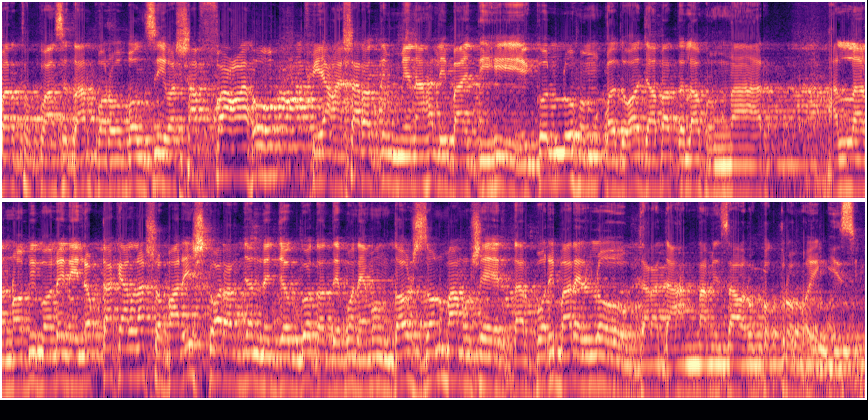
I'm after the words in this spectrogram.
পার্থক্য আছে, তারপরও বলছি আল্লাহর নবী বলেন, এই লোকটাকে আল্লাহ সুপারিশ করার জন্য যোগ্যতা দেবেন এমন দশ জন মানুষের, তার পরিবারের লোক যারা জাহান্নামে যাওয়ার উপক্রম হয়ে গিয়েছিল।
